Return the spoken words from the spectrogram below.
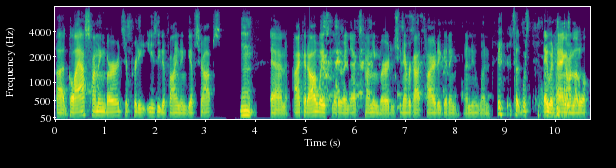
uh, glass hummingbirds are pretty easy to find in gift shops. Mm. And I could always get her a next hummingbird, and she never got tired of getting a new one. so was, they would hang on a little,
